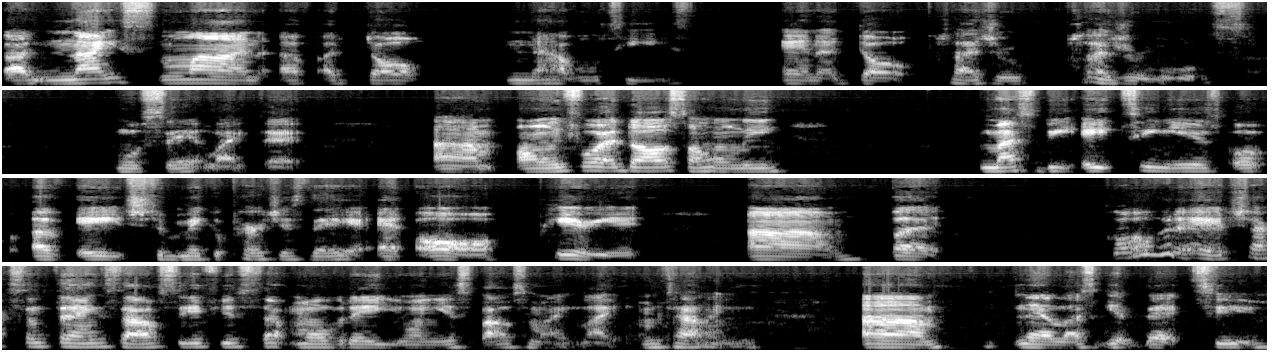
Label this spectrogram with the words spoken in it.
a nice line of adult novelties and adult pleasure pleasurables. We'll say it like that. Um, only for adults only. Must be 18 years of age to make a purchase there at all. Period. Um, but go over there, check some things out, see if you're something over there you and your spouse might like. I'm telling you. Um, now let's get back to,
